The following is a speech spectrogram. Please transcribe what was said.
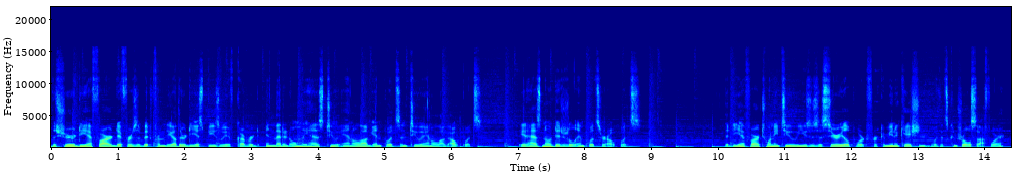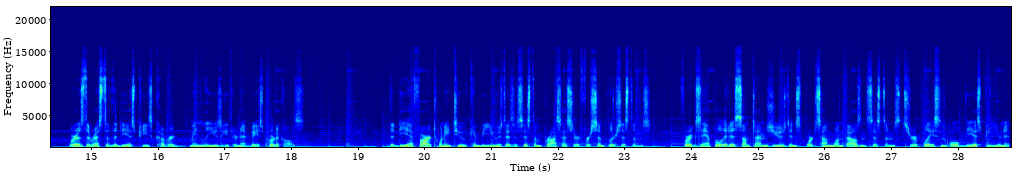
The Shure DFR differs a bit from the other DSPs we have covered in that it only has two analog inputs and two analog outputs. It has no digital inputs or outputs. The DFR22 uses a serial port for communication with its control software, whereas the rest of the DSPs covered mainly use Ethernet-based protocols. The DFR22 can be used as a system processor for simpler systems. For example, it is sometimes used in SportSound 1000 systems to replace an old DSP unit,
